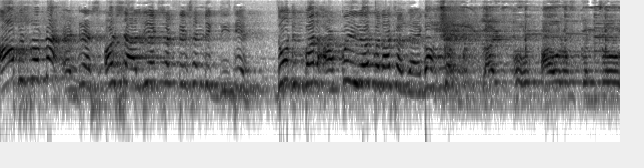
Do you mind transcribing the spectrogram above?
आप इसमें अपना एड्रेस और सैलरी एक्सपेक्टेशन लिख दीजिए। दो दिन बाद आपको रिज़ल्ट पता चल जाएगा। लाइफ आउट ऑफ़ कंट्रोल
